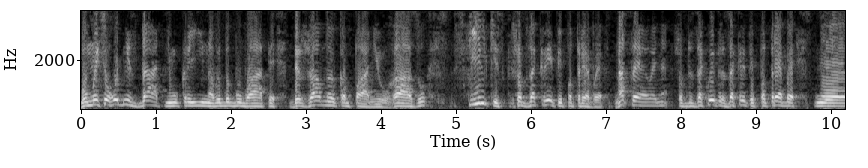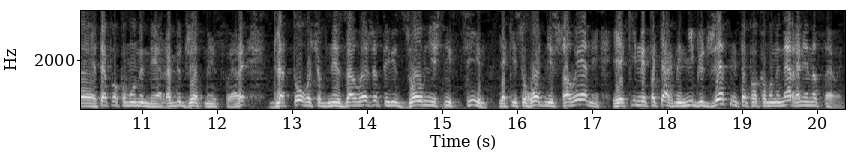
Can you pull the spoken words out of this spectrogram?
Бо ми сьогодні здатні Україна видобувати державною компанією газу стільки, щоб закрити потреби населення, щоб закрити, закрити потреби е, теплокомуненерго, бюджетної сфери, для того, щоб не залежати від зовнішніх цін, які сьогодні шалені, і які не потягне ні бюджетний теплокомуненерго, ні населення.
